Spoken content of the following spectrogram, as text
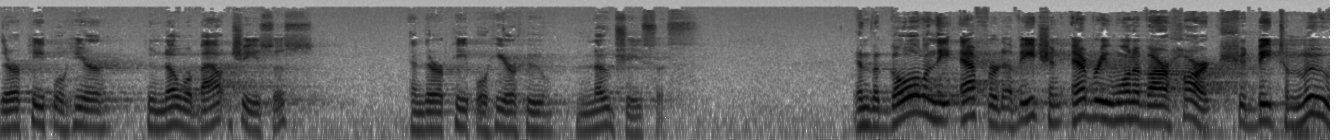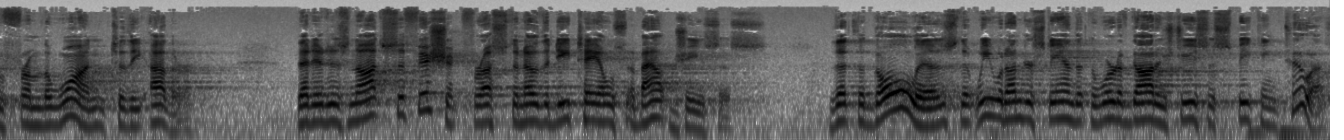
there are people here who know about Jesus, and there are people here who know Jesus. And the goal and the effort of each and every one of our hearts should be to move from the one to the other. That it is not sufficient for us to know the details about Jesus. That the goal is that we would understand that the Word of God is Jesus speaking to us,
